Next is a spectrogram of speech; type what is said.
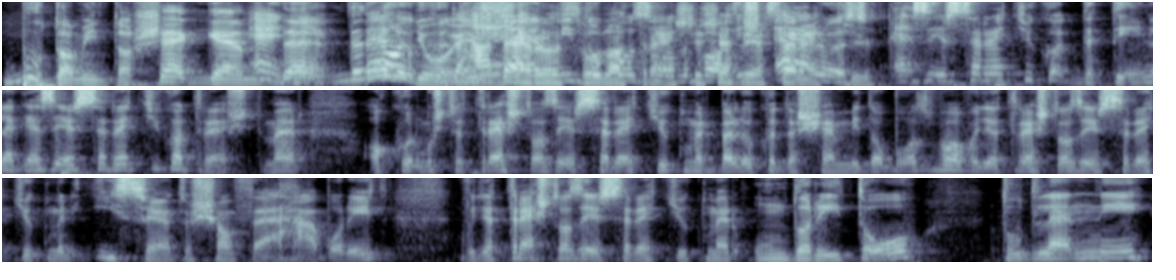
Buta, mint a seggem, Ennyi. de, de Belököd nagyon De hát erről szól a trash, és ezért erről, szeretjük. ezért szeretjük, a, de tényleg ezért szeretjük a trest, mert akkor most a trest azért szeretjük, mert belököd a semmi dobozba, vagy a trest azért szeretjük, mert iszonyatosan felháborít, vagy a trest azért szeretjük, mert undorító tud lenni,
